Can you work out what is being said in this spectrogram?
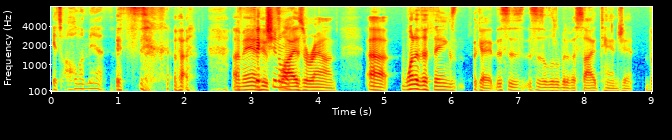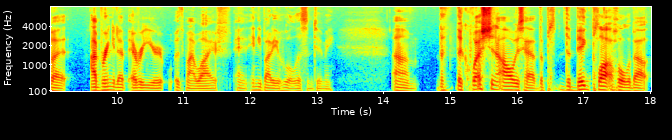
It's all a myth. it's about a man fictional- who flies around. Uh, one of the things. Okay, this is this is a little bit of a side tangent, but I bring it up every year with my wife and anybody who will listen to me. Um, the the question I always have the the big plot hole about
